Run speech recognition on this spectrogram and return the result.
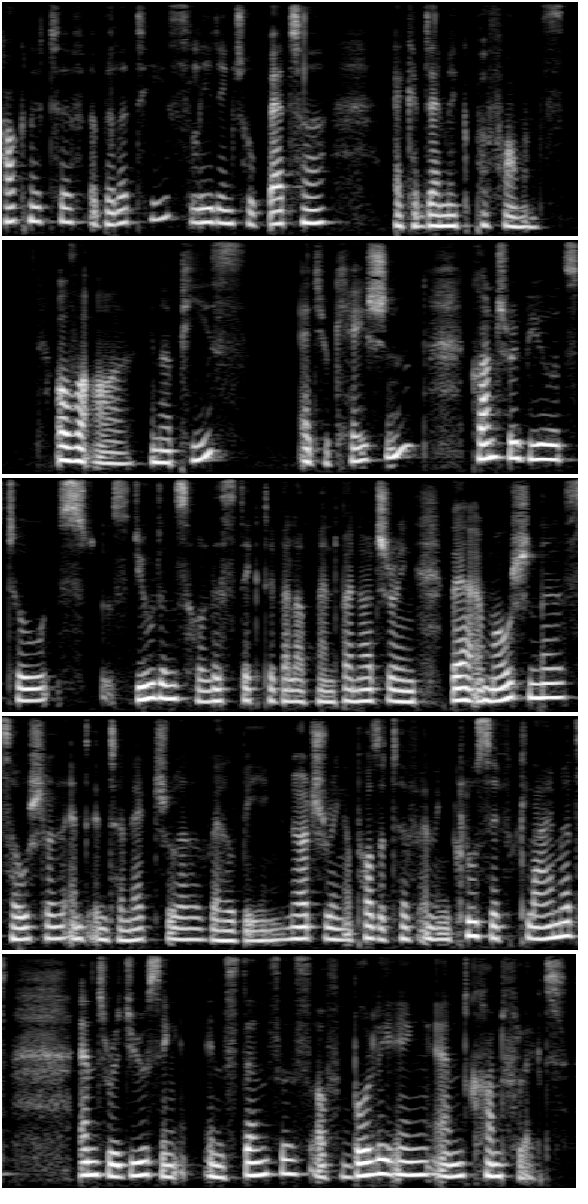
cognitive abilities, leading to better academic performance. Overall, inner peace education contributes to students' holistic development by nurturing their emotional, social, and intellectual well being, nurturing a positive and inclusive climate, and reducing instances of bullying and conflict.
